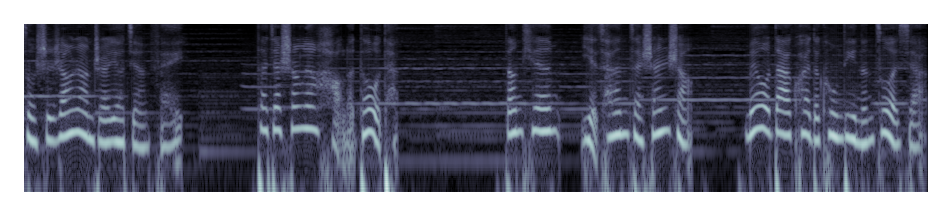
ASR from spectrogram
总是嚷嚷着要减肥。大家商量好了逗他。当天野餐在山上，没有大块的空地能坐下，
